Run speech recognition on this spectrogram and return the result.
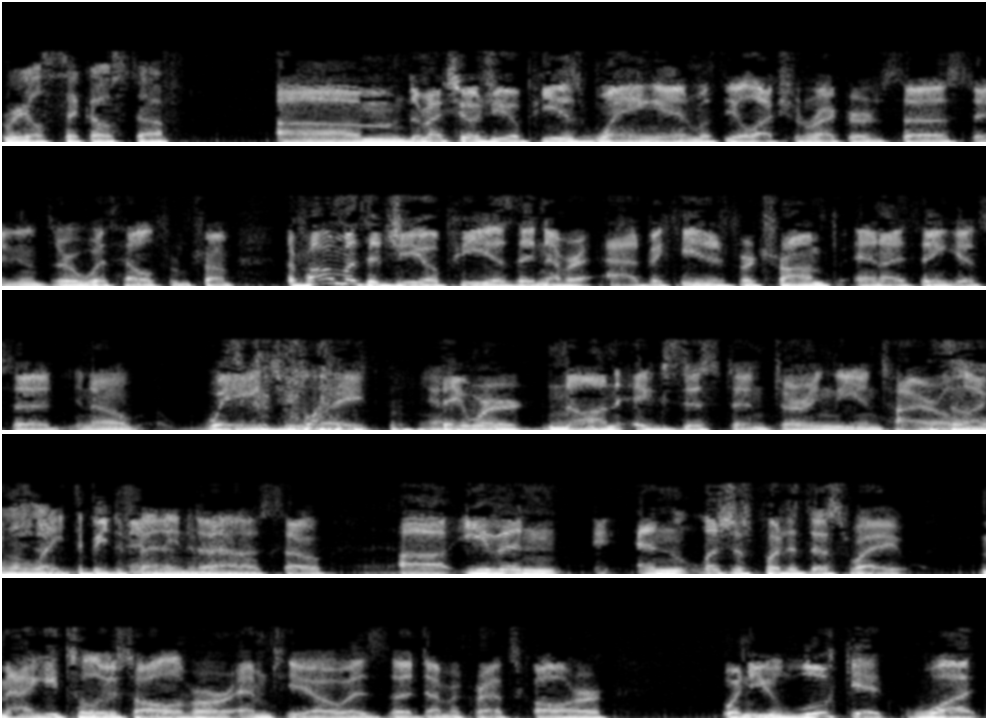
Real sicko stuff. Um, the Mexico GOP is weighing in with the election records, uh, stating that they're withheld from Trump. The problem with the GOP is they never advocated for Trump, and I think it's a you know way too late. Yeah. They were non-existent during the entire It's a election. little late to be defending and, them uh. So uh, even and let's just put it this way: Maggie Toulouse Oliver, or MTO, as the Democrats call her, when you look at what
